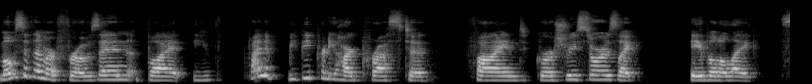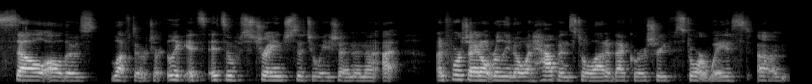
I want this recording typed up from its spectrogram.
most of them are frozen, but you find it you'd be pretty hard pressed to find grocery stores. Like able to like sell all those leftover. Like it's it's a strange situation, and I, I, unfortunately I don't really know what happens to a lot of that grocery store waste. Um,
